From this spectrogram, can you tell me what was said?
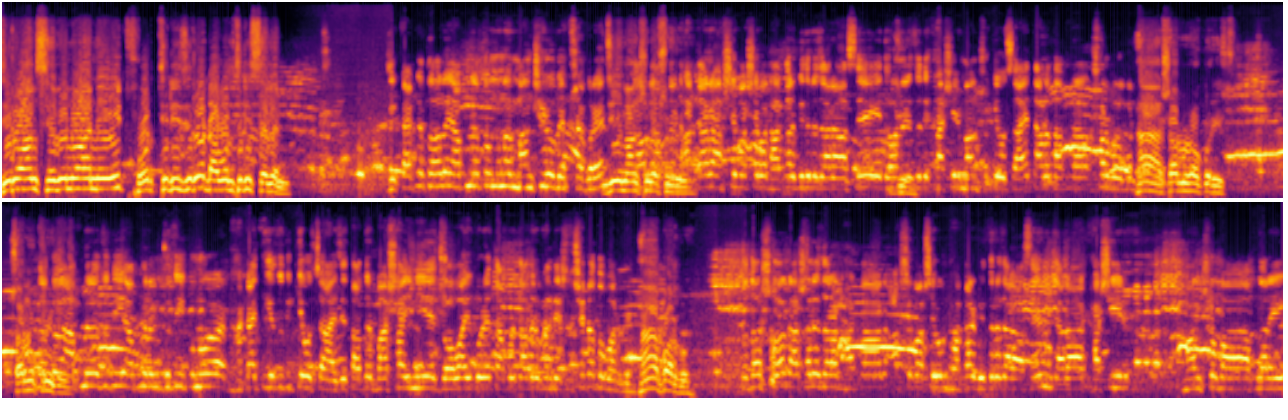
zero one seven one eight four three zero double three seven. কাকা তাহলে আপনারা তো মনে হয় মাংসেরও ব্যবসা করেন। জি, মাংস ব্যবসা করি। ঢাকার আশেপাশে বা ঢাকার ভিতরে যারা আছে এই ধরনের যদি খাসির মাংস কেউ চায় তাহলে তো আপনারা সরবরাহ করতে হ্যাঁ সরবরাহ করি। সর্বক্ষণ আপনারা যদি আপনারা যদি কোনো ঢাকায় থেকে যদি কেউ চায় যে তাদের বাসায় নিয়ে জবাই করে তারপরে তাদের ওখানে সেটা তো পারবেন হ্যাঁ পারব। তো দর্শক আসলে যারা ঢাকার আশেপাশে এবং ঢাকার ভিতরে যারা আছেন যারা খাসির মাংস বা আপনার এই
